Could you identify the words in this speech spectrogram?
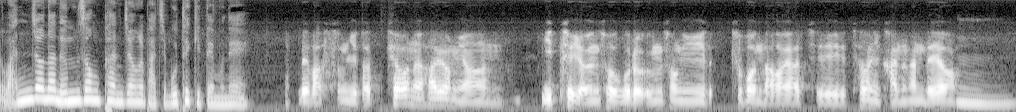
완전한 음성 판정을 받지 못했기 때문에. 네, 맞습니다. 퇴원을 하려면 이틀 연속으로 음성이 두 번 나와야지 퇴원이 가능한데요. 음.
